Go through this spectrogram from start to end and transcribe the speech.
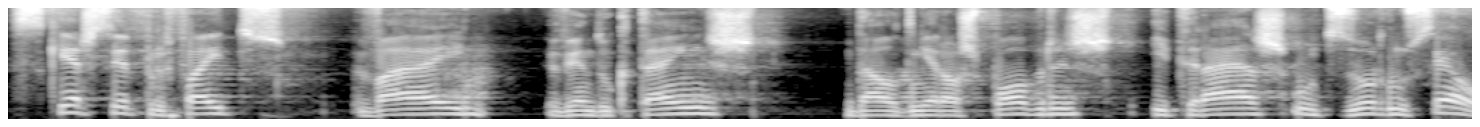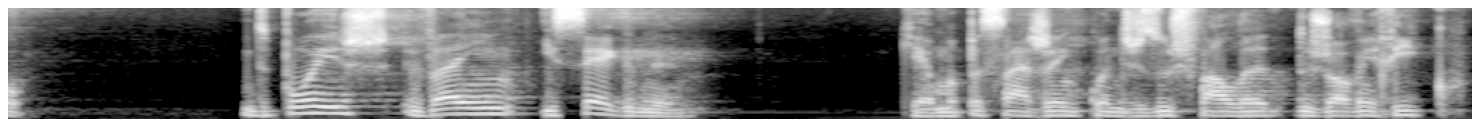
Se queres ser perfeito, vai, vendo o que tens, dá o dinheiro aos pobres e terás um tesouro no céu. Depois vem e segue-me que é uma passagem quando Jesus fala do jovem rico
